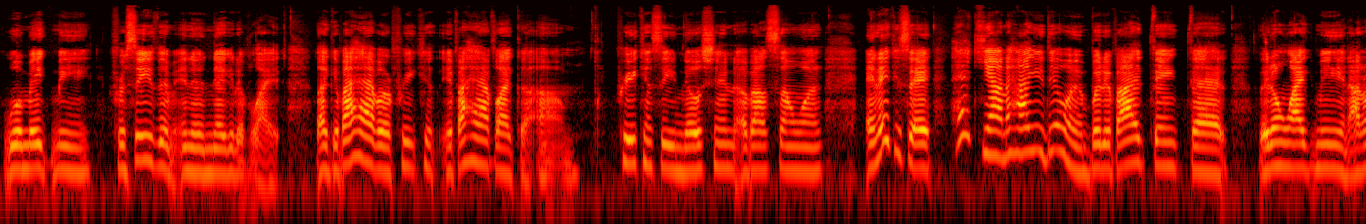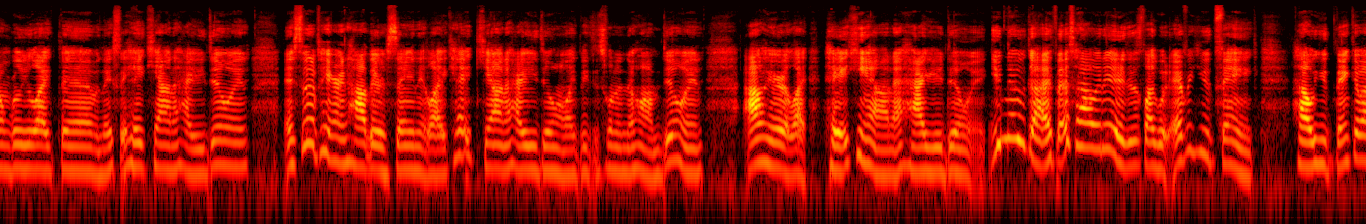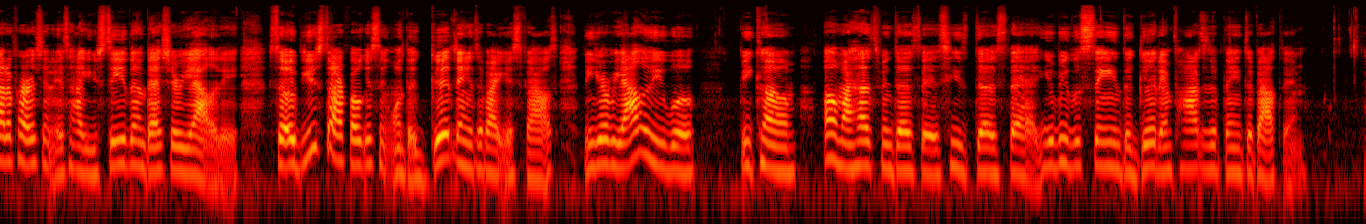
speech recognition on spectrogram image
will make me perceive them in a negative light. Like if I have a pre if I have like a um preconceived notion about someone and they can say hey kiana how you doing? But if i think that they don't like me and i don't really like them and they say hey kiana how you doing? Instead of hearing how they're saying it like hey kiana how you doing? Like they just want to know how i'm doing i'll hear it like hey kiana how you doing? You know guys that's how it is. It's like whatever you think how you think about a person is how you see them that's your reality. So if you start focusing on the good things about your spouse then your reality will become, oh, my husband does this, he does that. You'll be seeing the good and positive things about them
